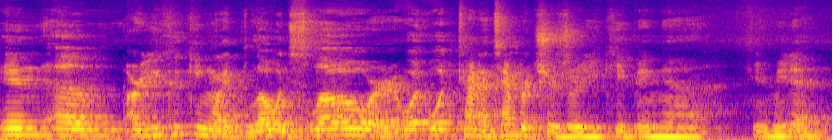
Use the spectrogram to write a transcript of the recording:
And um, are you cooking like low and slow, or what? What kind of temperatures are you keeping uh, your meat at?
